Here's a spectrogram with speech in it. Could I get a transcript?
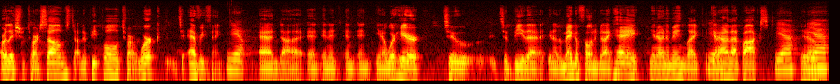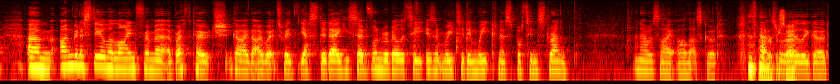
our relationship to ourselves to other people to our work to everything yeah and uh and and, it, and, and you know we're here to to be the you know the megaphone and be like hey you know what i mean like yeah. get out of that box yeah you know? yeah um, i'm going to steal a line from a, a, breath coach guy that i worked with yesterday he said vulnerability isn't rooted in weakness but in strength and i was like oh that's good that's 100%. really good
